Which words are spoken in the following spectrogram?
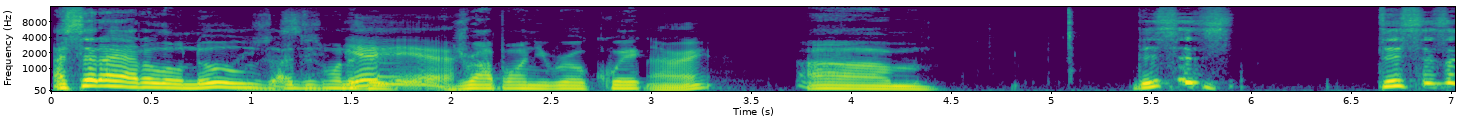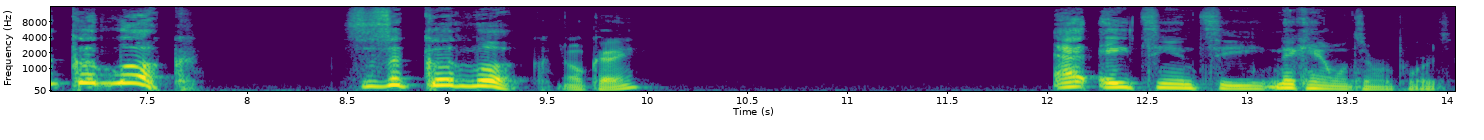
I said I had a little news. I just wanted Yeah, to yeah, yeah. drop on you real quick. All right. Um, this is this is a good look. This is a good look. Okay. At AT and T, Nick Hamilton reports.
